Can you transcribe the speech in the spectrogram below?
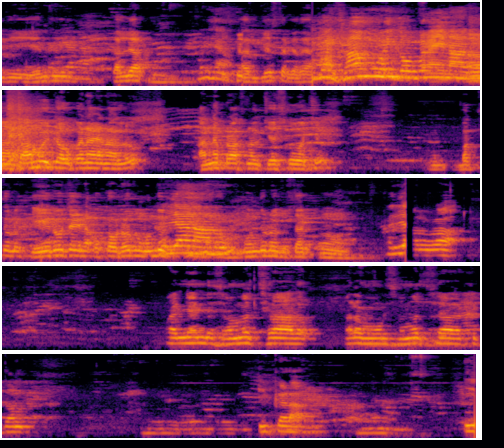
ఇది ఏంటి? కళ్యాణ చేస్తారు కదా. సామూహిక ఉపనయనాలు. సామూహిక ఉపనయనాలు అన్నప్రాసనలు చేసుకోవచ్చు. భక్తులు ఏ రోజైనా ఒక రోజు ముందు. ముందు రోజు సరి పన్నెండు సంవత్సరాలు పదమూడు సంవత్సరాల క్రితం ఇక్కడ ఈ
